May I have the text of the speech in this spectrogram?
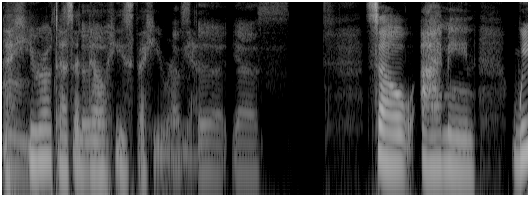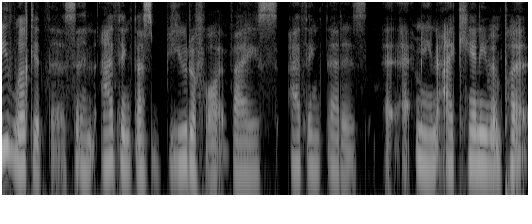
The Mm, hero doesn't know he's the hero That's yet. good. Yes. So, I mean, we look at this and I think that's beautiful advice. I think that is, I I mean, I can't even put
